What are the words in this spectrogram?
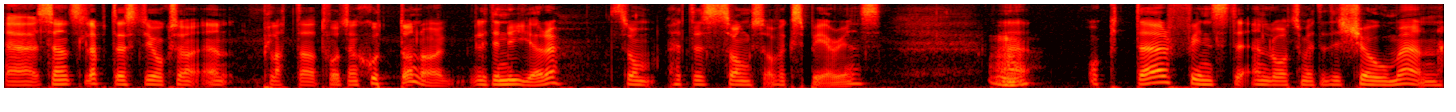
Eh, sen släpptes det ju också en platta 2017 då, lite nyare Som hette Songs of Experience Mm. Eh, Och där finns det en låt som heter The Showman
